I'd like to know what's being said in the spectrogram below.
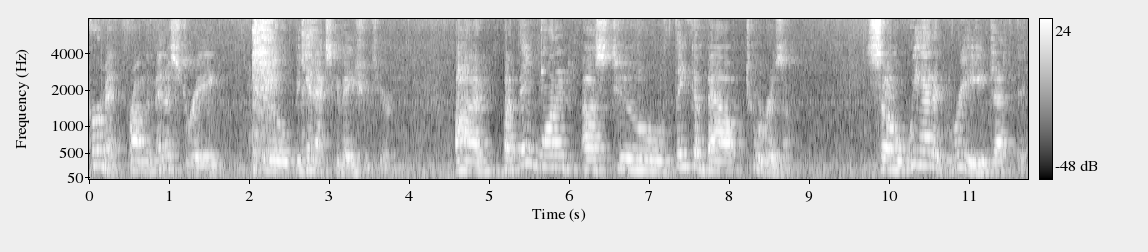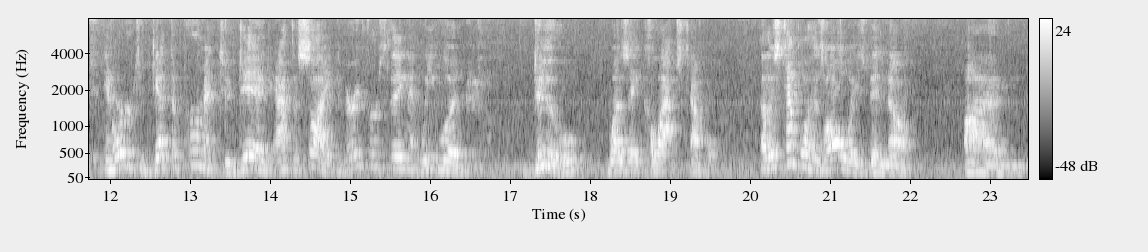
permit from the ministry to begin excavations here. Uh, but they wanted us to think about tourism. So we had agreed that in order to get the permit to dig at the site, the very first thing that we would do was a collapsed temple. Now this temple has always been known, um,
